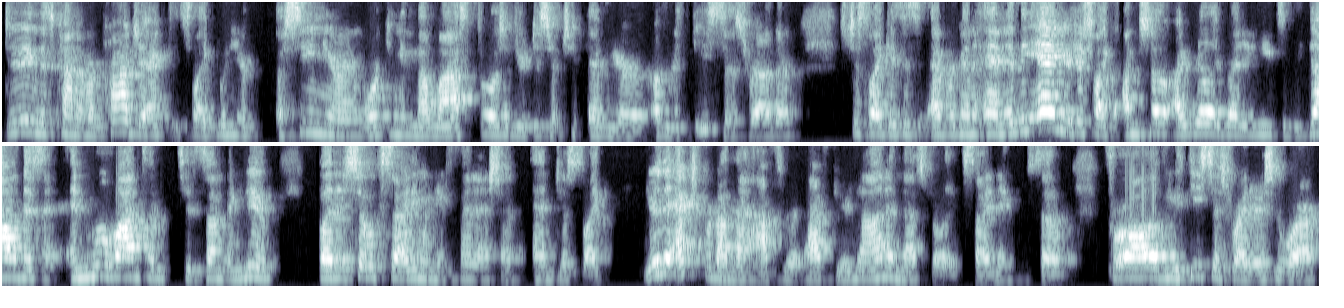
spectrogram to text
doing this kind of a project it's like when you're a senior and working in the last throes of your dissertation of your of your thesis rather it's just like is this ever going to end? In the end you're just like i'm so i really really need to be done with this and, and move on to, to something new but it's so exciting when you finish and, and just like you're the expert on that after after you're done and that's really exciting. So for all of you thesis writers who are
